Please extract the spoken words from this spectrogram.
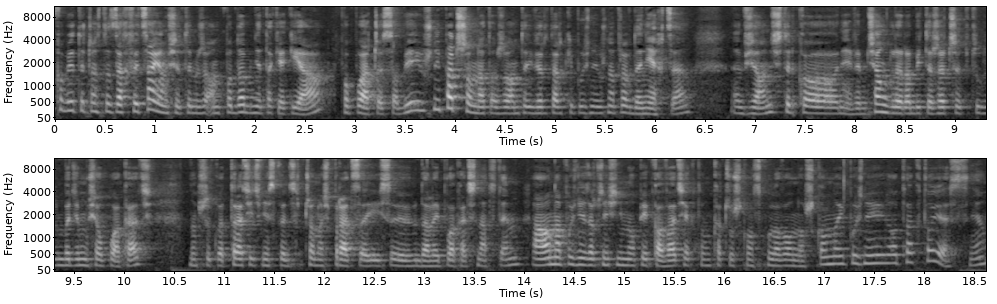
kobiety często zachwycają się tym, że on podobnie tak jak ja popłacze sobie i już nie patrzą na to, że on tej wiertarki później już naprawdę nie chce wziąć, tylko nie wiem, ciągle robi te rzeczy, którym będzie musiał płakać. Na przykład tracić w nieskończoność pracę i sobie dalej płakać nad tym, a ona później zacznie się nim opiekować, jak tą kaczuszką z kulową nóżką, no i później no tak to jest, nie?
